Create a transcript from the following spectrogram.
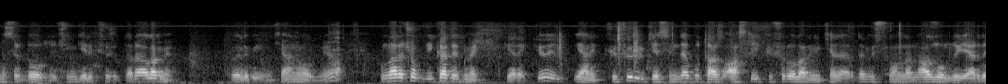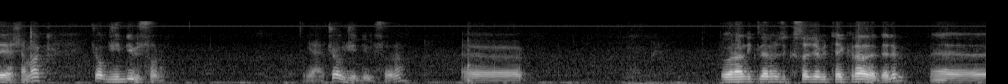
Mısır'da olduğu için gelip çocukları alamıyor. Böyle bir imkanı olmuyor. Bunlara çok dikkat etmek gerekiyor. Yani küfür ülkesinde bu tarz asli küfür olan ülkelerde Müslümanların az olduğu yerde yaşamak çok ciddi bir sorun. Yani çok ciddi bir sorun. Ee, öğrendiklerimizi kısaca bir tekrar edelim. Ee,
